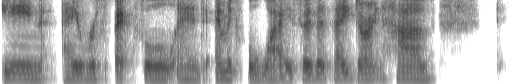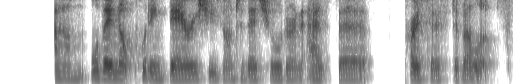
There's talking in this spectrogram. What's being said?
in a respectful and amicable way so that they don't have um, or they're not putting their issues onto their children as the process develops.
